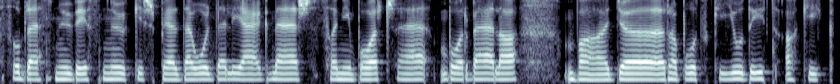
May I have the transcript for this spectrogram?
szobrászművésznők is, például Deli Ágnes, Szanyi Borcsá, Borbála, vagy Rabocki Judit, akik,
